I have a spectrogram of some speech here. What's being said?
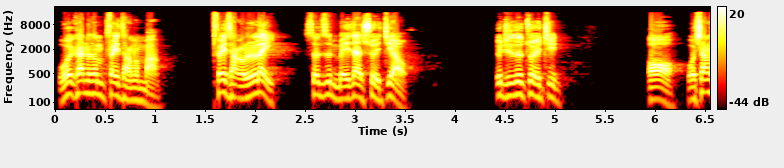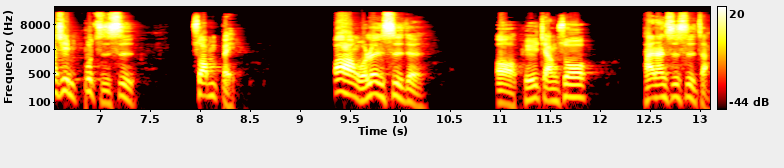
我会看到他们非常的忙，非常的累，甚至没在睡觉。尤其是最近，哦，我相信不只是双北，包含我认识的，哦，比如讲说台南市市长、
